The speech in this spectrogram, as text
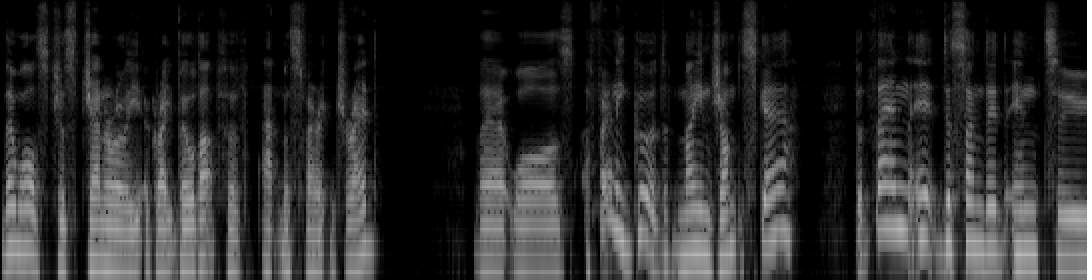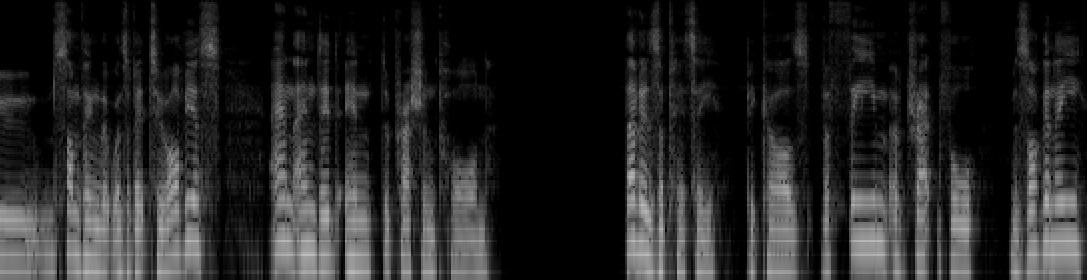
there was just generally a great build up of atmospheric dread. There was a fairly good main jump scare, but then it descended into something that was a bit too obvious and ended in depression porn. That is a pity, because the theme of dreadful misogyny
